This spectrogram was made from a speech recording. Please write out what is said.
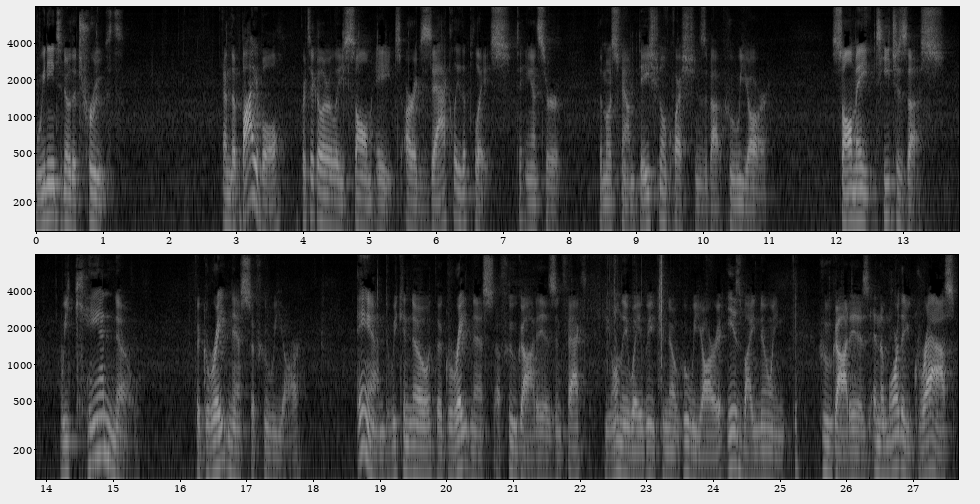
We need to know the truth. And the Bible, particularly Psalm 8, are exactly the place to answer the most foundational questions about who we are. Psalm 8 teaches us we can know the greatness of who we are, and we can know the greatness of who God is. In fact, the only way we can know who we are is by knowing who God is. And the more that you grasp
